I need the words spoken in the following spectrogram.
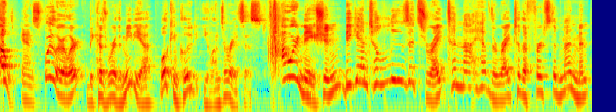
Oh, and spoiler alert, because we're the media, we'll conclude Elon's a racist. Our nation began to lose its right to not have the right to the First Amendment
